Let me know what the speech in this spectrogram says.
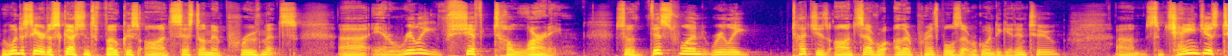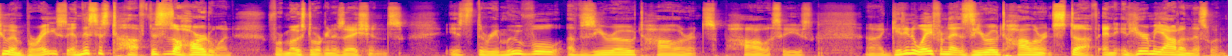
We want to see our discussions focus on system improvements uh, and really shift to learning. So this one really touches on several other principles that we're going to get into. Um, some changes to embrace, and this is tough. This is a hard one for most organizations. Is the removal of zero tolerance policies, uh, getting away from that zero tolerance stuff. And, and hear me out on this one.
